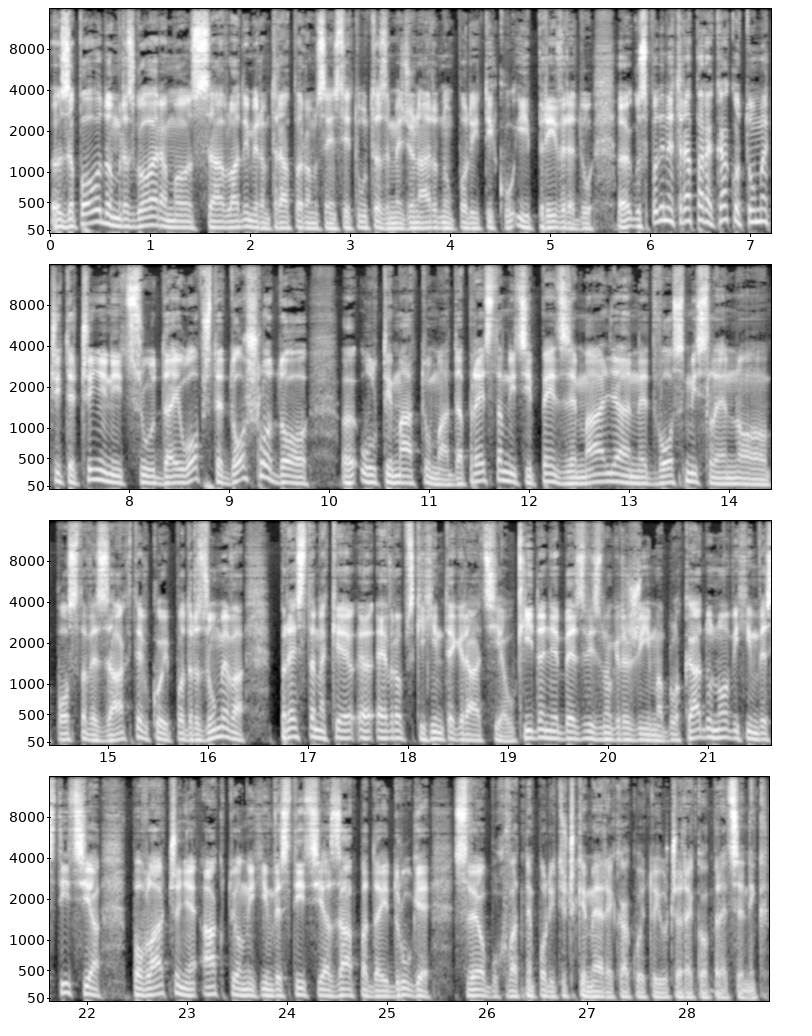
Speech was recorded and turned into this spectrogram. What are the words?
Za povodom razgovaramo sa Vladimirom Traparom sa Instituta za međunarodnu politiku i privredu. E, gospodine Trapara, kako tumačite činjenicu da je uopšte došlo do e, ultimatuma da predstavnici pet zemalja nedvosmisleno postave zahtev koji podrazumeva prestanak e, evropskih integracija, ukidanje bezviznog režima, blokadu novih investicija, povlačenje aktuelnih investicija Zapada i druge sve sveobuhvatne političke mere, kako je to juče rekao predsednik?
